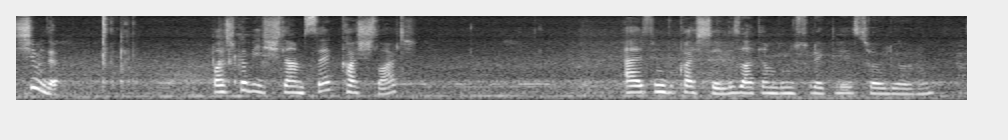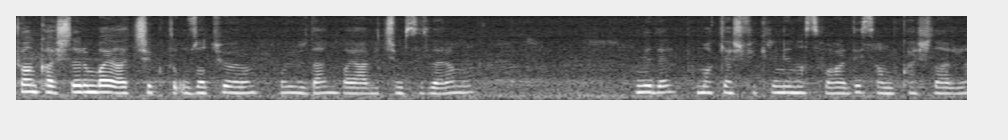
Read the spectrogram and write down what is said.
Şimdi başka bir işlemse kaşlar. Elf'in bu kaşlarıyla zaten bunu sürekli söylüyorum. Şu an kaşlarım bayağı çıktı, uzatıyorum. O yüzden bayağı biçimsizler ama yine de bu makyaj fikrini nasıl vardıysam bu kaşlarla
